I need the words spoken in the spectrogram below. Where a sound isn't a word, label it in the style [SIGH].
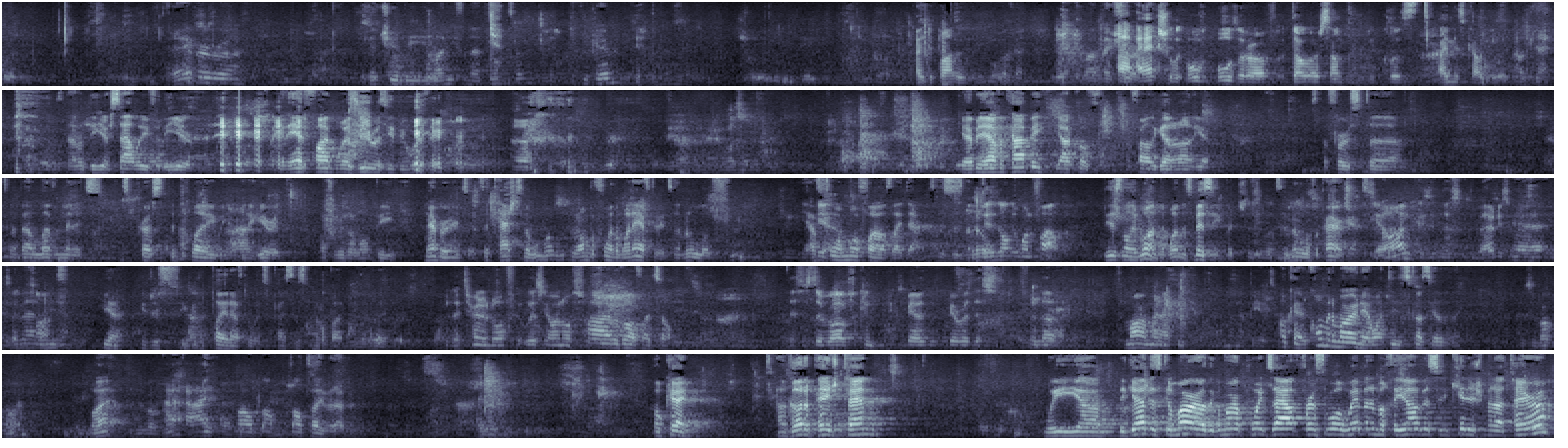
Did I ever uh, get you the money from that thing? Took care of it? I deposited. Okay. Want to make I actually owe owe the Rav a dollar something because I miscalculated. Okay. That'll be your salary for the year. I can add five more zeros, you'd be worth it. Uh, okay, everybody have a copy? Yaakov, I finally got it on here. It's the first, uh, it's about 11 minutes. Just press the play when you want to hear it. Hopefully there won't be. Remember, it's, it's attached to the one, the one before and the one after. It's in the middle of. You have Yeah. four more files like that. This is in the middle. there's only one file. This is only one, the one that's missing, but it's in the middle of the paragraph. Is it on? Is it this is the battery's Yeah, It's like it's on, yeah? Yeah, you just you can play it afterwards. Press this middle button. You can play it. Did I turn it off? Where's the on off? switch? Ah, it'll go off by itself. This is the Rav. Can bear, bear with this. For the, tomorrow I might not be here. Okay, call me tomorrow. Now I want to discuss the other thing. Is the Rav going? What? I, I I'll, I'll, I'll tell you what happened. Okay, I'll go to page ten. We um, began this Gemara. The Gemara points out, first of all, women in Mechayavis and Kiddush Minatera.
